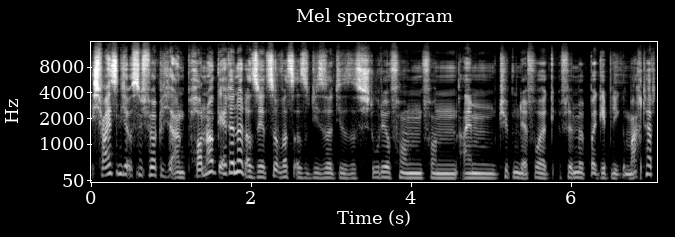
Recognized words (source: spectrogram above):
ich weiß nicht, ob es mich wirklich an Ponok erinnert. Also jetzt sowas, also diese, dieses Studio von, von einem Typen, der vorher Filme bei Ghibli gemacht hat.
